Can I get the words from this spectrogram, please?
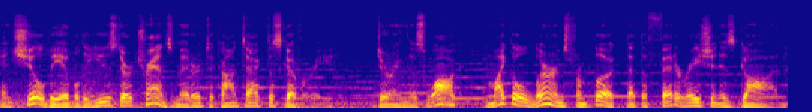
and she'll be able to use their transmitter to contact Discovery. During this walk, Michael learns from Book that the Federation is gone,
